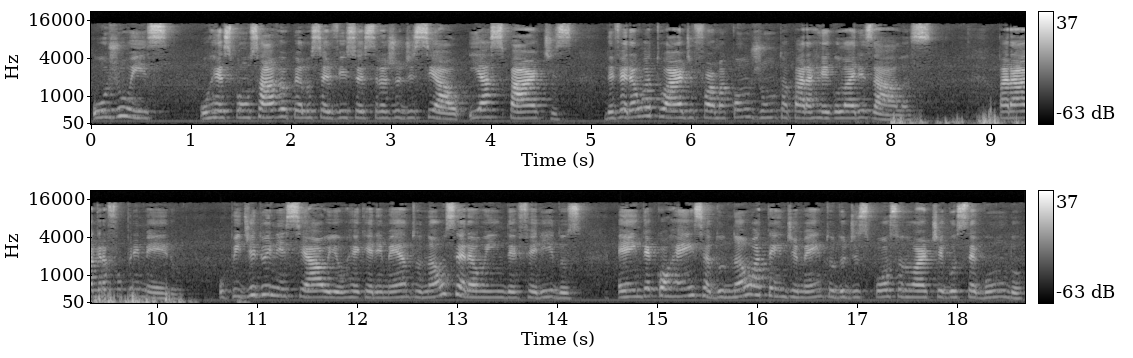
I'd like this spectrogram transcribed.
o juiz, o responsável pelo serviço extrajudicial e as partes deverão atuar de forma conjunta para regularizá-las. Parágrafo 1 O pedido inicial e o requerimento não serão indeferidos em decorrência do não atendimento do disposto no artigo 2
